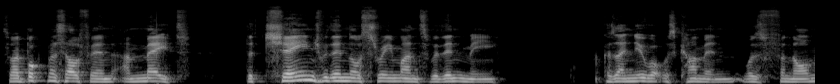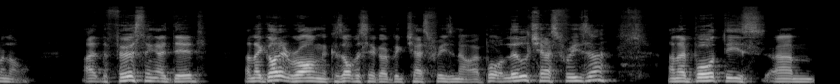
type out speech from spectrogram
So I booked myself in, and mate, the change within those three months within me, because I knew what was coming, was phenomenal. I, the first thing I did, and I got it wrong because obviously I got a big chest freezer now. I bought a little chest freezer, and I bought these um,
